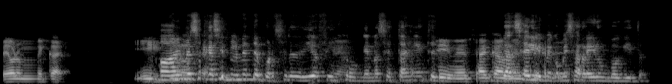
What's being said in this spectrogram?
peor me cae. Y No, a mí me saca simplemente por ser de The Office, como que no se está en este Sí, me saca... tan me serio y me comienza a reír un poquito.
